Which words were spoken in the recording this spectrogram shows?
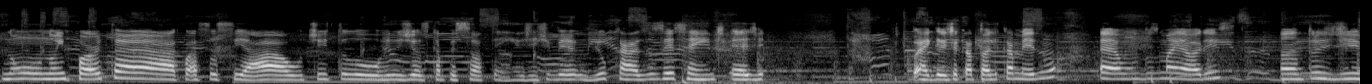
não, não importa a classe social, o título religioso que a pessoa tem. A gente vê- viu casos recentes. é, a Igreja Católica mesmo é um dos maiores antros de,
